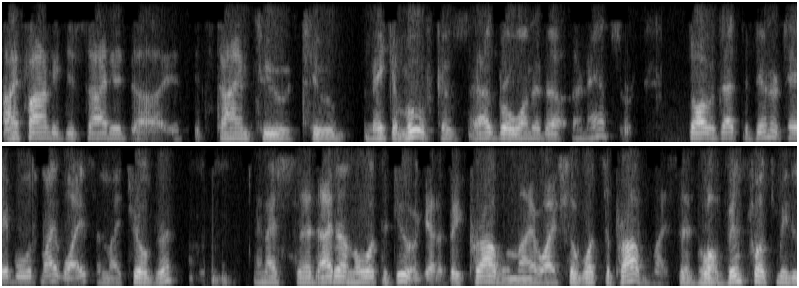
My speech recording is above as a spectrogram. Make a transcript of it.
I finally decided uh, it, it's time to to make a move because Hasbro wanted a, an answer. So I was at the dinner table with my wife and my children, and I said, I don't know what to do. I got a big problem. My wife said, What's the problem? I said, Well, Vince wants me to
